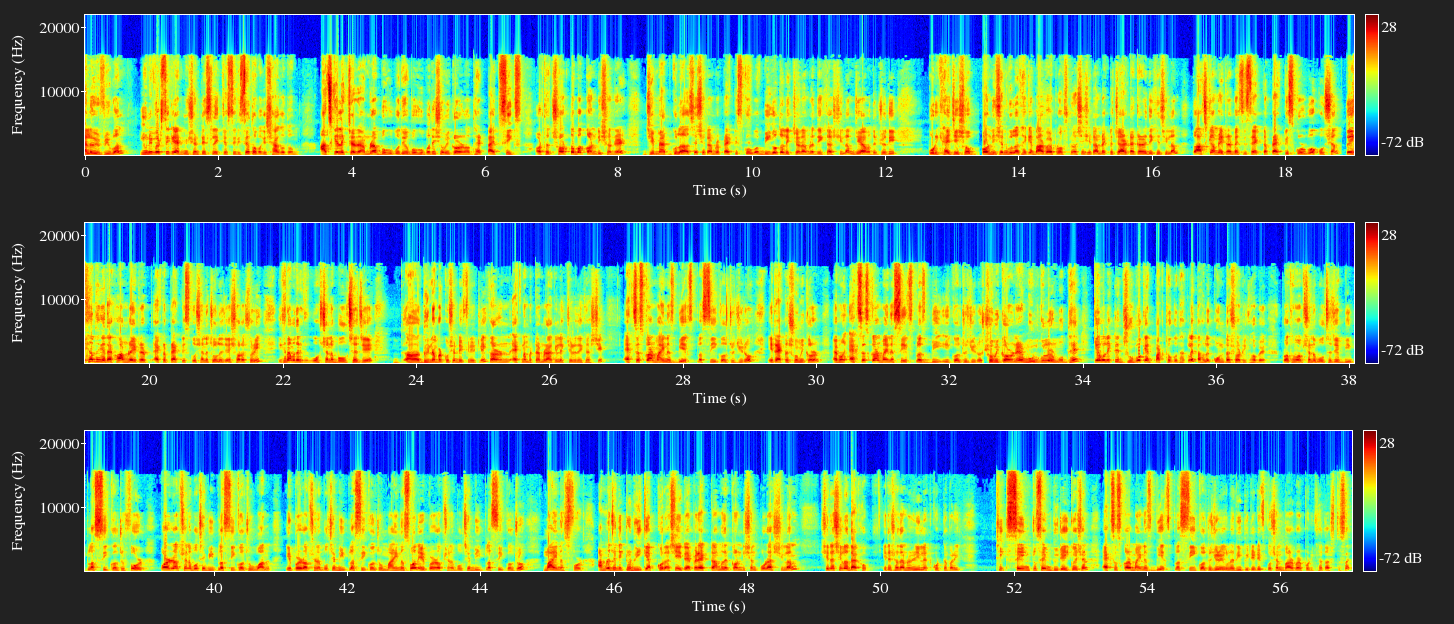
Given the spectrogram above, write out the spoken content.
Hello everyone university admission test lecture সিরিজে তোমাকে স্বাগতম। আজকে লেকচারে আমরা বহুপদী ও বহুপদী সমীকরণ অধ্যায় টাইপ সিক্স অর্থাৎ শর্ত বা কন্ডিশনের যে ম্যাথগুলো আছে সেটা আমরা প্র্যাকটিস করব। বিগত লেকচারে আমরা দেখে আসছিলাম যে আমাদের যদি পরীক্ষায় যেসব কন্ডিশনগুলো থেকে বারবার প্রশ্ন আসে, সেটা আমরা একটা চার্ট আকারে দেখেছিলাম। তো আজকে আমরা এটার বেসিসে একটা প্র্যাকটিস করব কোশ্চেন তো এখান থেকে দেখো, আমরা এটার একটা প্র্যাকটিস কোশ্চেনে চলে যাই সরাসরি। এখানে আমাদেরকে কোশ্চেনে বলছে যে দুই নম্বর কোশ্চেন ডেফিনেটলি কারণ এক নম্বরটা আমরা আগে লেকচারে দেখে আসছি। X square minus b x plus c equal to zero এটা একটা সমীকরণ, এবং x square minus c x plus b equal to zero সমীকরণের মূলগুলোর মধ্যে কেবল একটি ধ্রুবকের পার্থক্য থাকলে তাহলে কোনটা সঠিক হবে? প্রথম অপশনে বলছে যে b plus c equal to four পরের অপশনে বলছে b plus c equal to one এরপরের অপশনে বলছে b plus c equal to minus one এরপরের অপশনে বলছে b plus c equal to minus four আমরা যদি একটু রিক্যাপ করে আসি, এই টাইপের একটা আমাদের কন্ডিশন পড়ে আসছিলাম, সেটা ছিল, দেখো, এটার সাথে আমরা রিলেট করতে পারি। ঠিক সেম টু সেম দুইটা equation x square minus b x plus c equal to zero এগুলো রিপিটেটিভ কোয়েশন বারবার পরীক্ষাতে আসতেছে।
